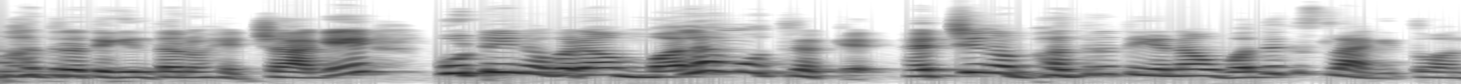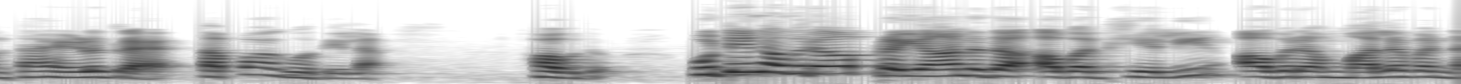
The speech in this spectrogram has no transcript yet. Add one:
ಭದ್ರತೆಗಿಂತನೂ ಹೆಚ್ಚಾಗಿ ಪುಟಿನ್ ಅವರ ಮಲಮೂತ್ರಕ್ಕೆ ಹೆಚ್ಚಿನ ಭದ್ರತೆಯನ್ನು ಒದಗಿಸಲಾಗಿತ್ತು ಅಂತ ಹೇಳಿದ್ರೆ ತಪ್ಪಾಗೋದಿಲ್ಲ. ಹೌದು. ಪುಟಿನ್ ಅವರ ಪ್ರಯಾಣದ ಅವಧಿಯಲ್ಲಿ ಅವರ ಮಲವನ್ನ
